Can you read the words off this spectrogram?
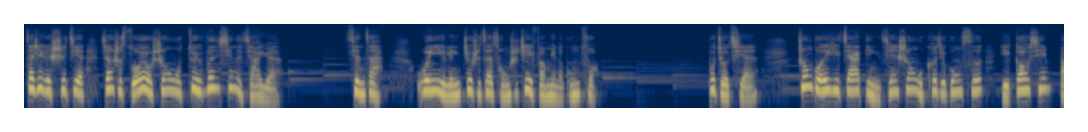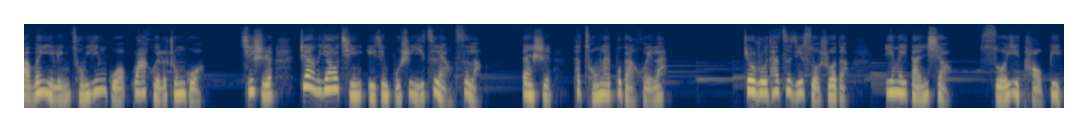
在这个世界将是所有生物最温馨的家园。现在，温以玲就是在从事这方面的工作。不久前。中国的一家顶尖生物科技公司以高薪把温以玲从英国挖回了中国。其实这样的邀请已经不是一次两次了，但是他从来不敢回来。就如他自己所说的：“因为胆小，所以逃避。”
